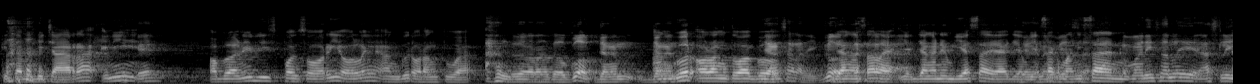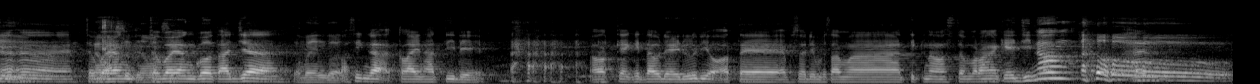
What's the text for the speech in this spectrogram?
kita berbicara ini Oke. Obrolan ini disponsori oleh anggur orang tua. Anggur orang tua gold. Jangan jangan anggur orang tua gue jangan salah nih gold. Jangan salah ya, jangan yang biasa ya yang Jangan biasa yang kemanisan. Kemanisan li asli. Heeh, Nggak coba yang masuk, nggak coba yang gold aja. Coba yang gold. Pasti nggak kelain hati deh. Oke kita udahi dulu di OT episode bersama Tiknos. Orang kayak Jinong oh.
